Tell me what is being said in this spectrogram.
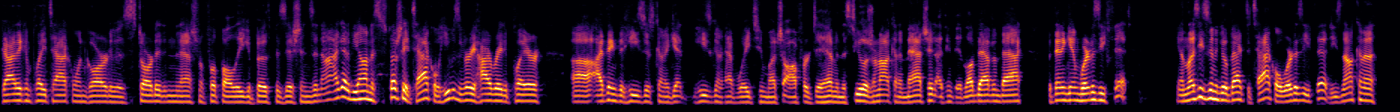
Guy that can play tackle and guard who has started in the National Football League at both positions. And I got to be honest, especially at tackle, he was a very high rated player. Uh, I think that he's just going to get, he's going to have way too much offered to him, and the Steelers are not going to match it. I think they'd love to have him back. But then again, where does he fit? Unless he's going to go back to tackle, where does he fit? He's not going to,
